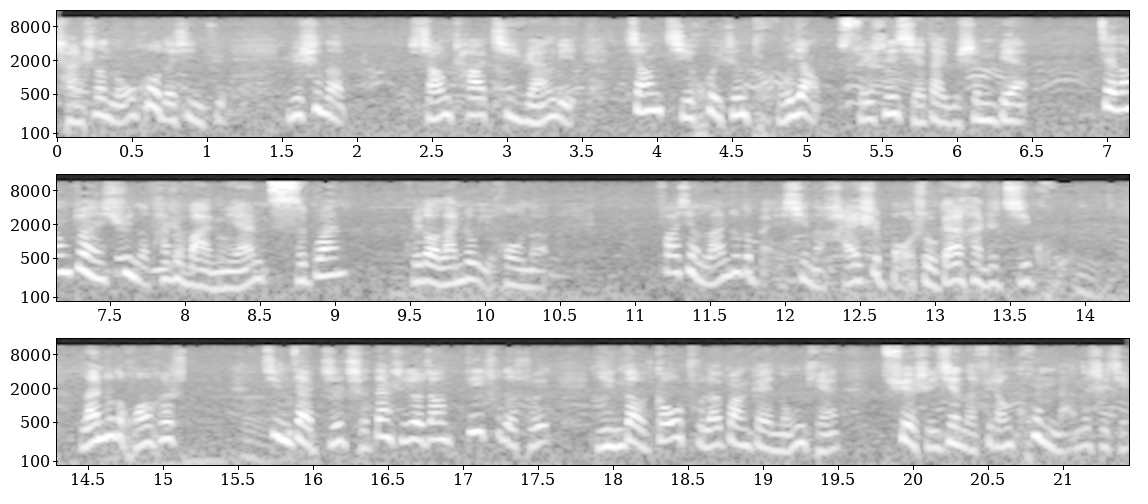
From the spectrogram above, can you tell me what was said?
产生了浓厚的兴趣。于是呢，详查其原理，将其绘成图样，随身携带于身边。在当段旭呢，他是晚年辞官，回到兰州以后呢，发现兰州的百姓呢，还是饱受干旱之疾苦。兰州的黄河近在咫尺，但是要将低处的水引到高处来灌溉农田，却是一件呢非常困难的事情。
